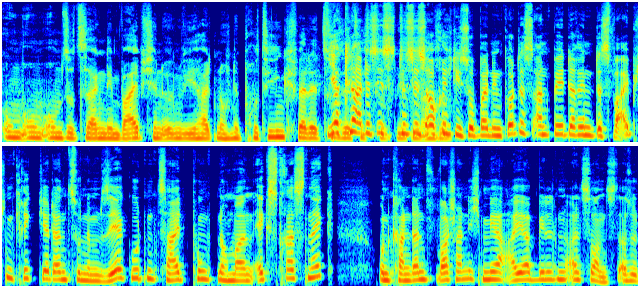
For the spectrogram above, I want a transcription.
um, um, um sozusagen dem Weibchen irgendwie halt noch eine Proteinquelle zu Ja klar, das ist, das ist auch richtig so. Bei den Gottesanbeterinnen, das Weibchen kriegt ja dann zu einem sehr guten Zeitpunkt nochmal einen extra Snack und kann dann wahrscheinlich mehr Eier bilden als sonst. Also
